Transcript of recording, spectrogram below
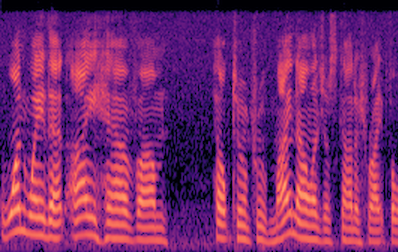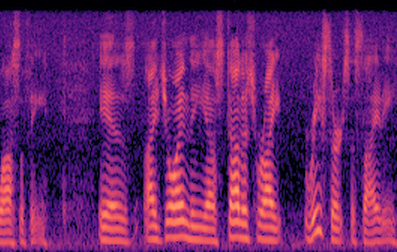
one way that I have um, helped to improve my knowledge of Scottish Rite philosophy is I joined the uh, Scottish Rite Research Society,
